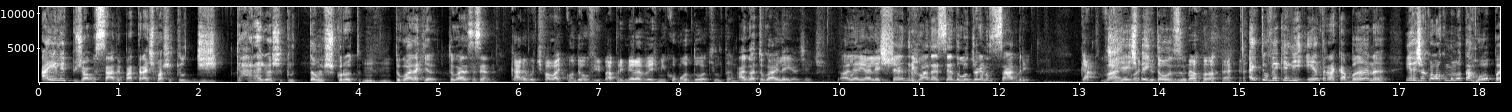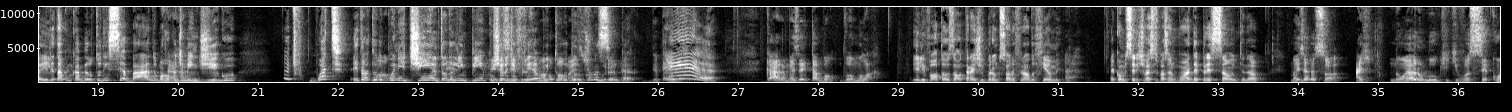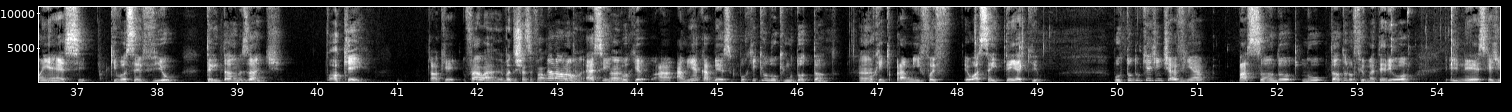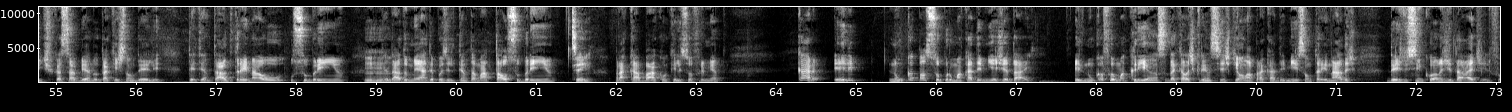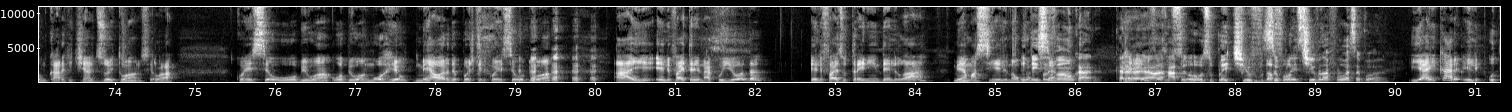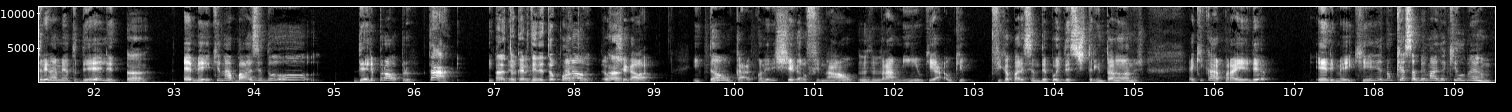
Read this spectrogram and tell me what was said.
Aí ele joga o sábio pra trás, que eu acho aquilo des Caralho, eu acho aquilo tão escroto. Uhum. Tu gosta daquilo? Tu gosta dessa cena? Cara, eu vou te falar que quando eu vi a primeira vez me incomodou aquilo também. Agora tu gosta, olha aí, gente. Olha aí, Alexandre gosta da cena do Luke jogando sabre. Cara, vai, Desrespeitoso. Aí tu vê que ele entra na cabana e ele já coloca uma outra roupa. E ele tá com o cabelo todo encebado, uma roupa de mendigo. É tipo, what? Ele, tá tudo uma... bonitinho, todo ele, limpinho, com cheiro de febo e tudo. Escura, Como assim, né? cara? Depois. É! Cara, mas aí tá bom, vamos lá. Ele volta a usar o traje branco só no final do filme. É. É como se ele estivesse passando por uma depressão, entendeu? Mas olha só, não era o Luke que você conhece, que você viu 30 anos antes. Ok. Ok? Fala, eu vou deixar você falar. Não, não, não. É assim, ah. porque a, a, minha cabeça, por que, que o Luke mudou tanto? Ah. Por que, que pra mim foi. Eu aceitei aquilo? Por tudo que a gente já vinha passando, no, tanto no filme anterior e nesse, que a gente fica sabendo da questão dele ter tentado treinar o, o sobrinho, uhum. ter dado merda, depois ele tenta matar o sobrinho. Sim. para acabar com aquele sofrimento. Cara, ele nunca passou por uma academia Jedi. Ele nunca foi uma criança daquelas criancinhas que iam lá pra academia e são treinadas desde os 5 anos de idade. Ele foi um cara que tinha 18 anos, sei lá. Conheceu o Obi-Wan, o Obi-Wan morreu meia hora depois que ele conheceu o Obi-Wan. Aí ele vai treinar com o Yoda, ele faz o treininho dele lá, Mesmo assim, ele não Intensivão, completa... cara. Cara, é, é rápido. O, o, supletivo da supletivo força. Supletivo da força, porra. E aí, cara, ele, o treinamento dele ah. é meio que na base do dele próprio. Tá. Entendeu? Ah, eu quero entender teu ponto. Não, não eu ah. vou chegar lá. Então, cara, quando ele chega no final, uhum. para mim, o que, o que fica aparecendo depois desses 30 anos é que, cara, para ele, ele meio que não quer saber mais daquilo mesmo.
